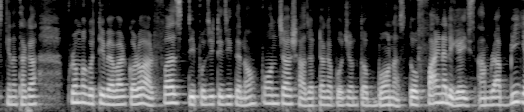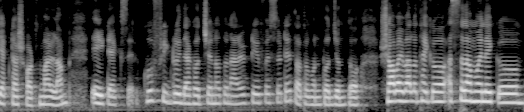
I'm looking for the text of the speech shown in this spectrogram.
স্ক্রিনে থাকা প্রোমো কোডটি ব্যবহার করো আর ফার্স্ট ডিপোজিটে জিতে নাও পঞ্চাশ হাজার টাকা পর্যন্ত বোনাস তো ফাইনালি গাইস আমরা বিগ একটা শট মারলাম এই ট্যাক্সের খুব শীঘ্রই দেখা হচ্ছে নতুন আরও একটি এপিসোডে ততক্ষণ পর্যন্ত সবাই ভালো থাকো। আসসালামু আলাইকুম।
